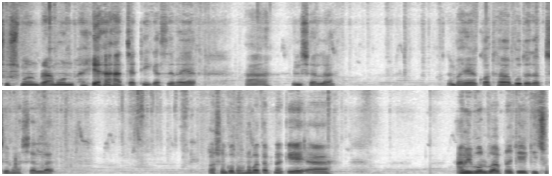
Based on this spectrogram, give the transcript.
সুষমন ব্রাহ্মণ ভাইয়া। আচ্ছা ঠিক আছে ভাইয়া। ইনশাল্লাহ। ভাইয়া কথা বোঝা যাচ্ছে মার্শাল্লাহ অসংখ্য ধন্যবাদ আপনাকে। আমি বলব আপনাকে কিছু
